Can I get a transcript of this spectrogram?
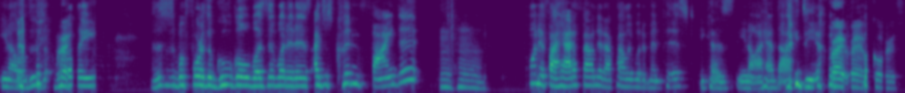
you know, this is right. early, this is before the Google was it what it is. I just couldn't find it. Mm-hmm. And if I had found it, I probably would have been pissed because, you know, I had the idea. Right, right, of course.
